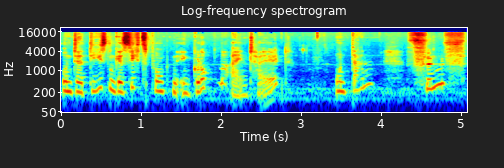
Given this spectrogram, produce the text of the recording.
unter diesen Gesichtspunkten in Gruppen einteilt und dann fünf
